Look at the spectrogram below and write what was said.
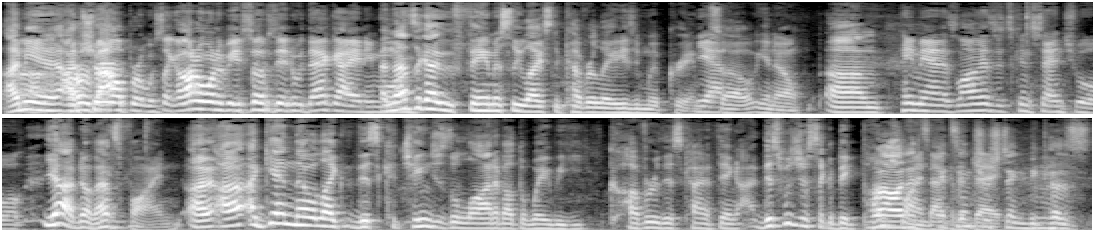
I mean, uh, I'm Herb sure. Alpert was like, I don't want to be associated with that guy anymore. and that's a guy who famously likes to cover ladies in whipped cream. Yeah. So you know, um, hey man, as long as it's consensual. yeah, no, that's fine. Uh, uh, again, though, like this changes a lot about the way we cover this kind of thing. I- This was just like a big punchline Well, it's, back it's in the day. It's interesting because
